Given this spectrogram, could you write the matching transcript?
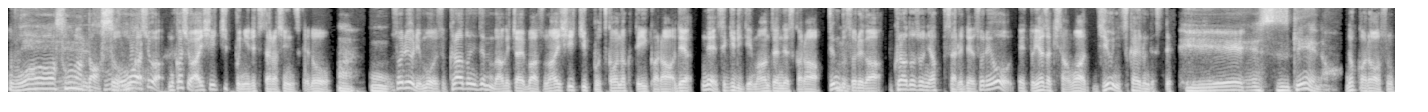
うわー、そうなんだ。すそう。昔は、昔は IC チップに入れてたらしいんですけど、はうんそれよりも、クラウドに全部上げちゃえば、その IC チップを使わなくていいから、で、ね、セキュリティも安全ですから、全部それがクラウド上にアップされて、それを、えっと、矢崎さんは自由に使えるんですって。い。へえ。えー、すげえな。だから、その、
